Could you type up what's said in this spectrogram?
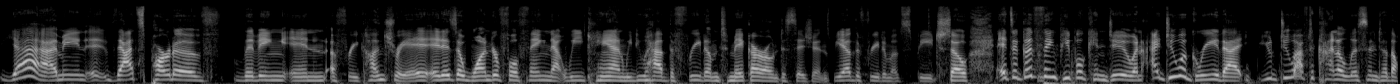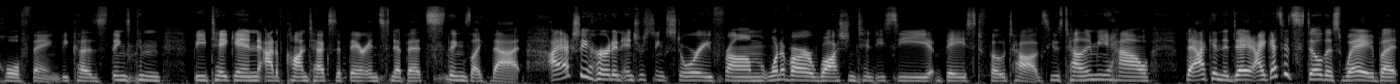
Yeah, I mean, it, that's part of living in a free country. It, it is a wonderful thing that we can. We do have the freedom to make our own decisions. We have the freedom of speech. So it's a good thing people can do. And I do agree that you do have to kind of listen to the whole thing because things can be taken out of context if they're in snippets, things like that. I actually heard an interesting story from one of our Washington, D.C. based photogs. He was telling me how back in the day, I guess it's still this way, but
